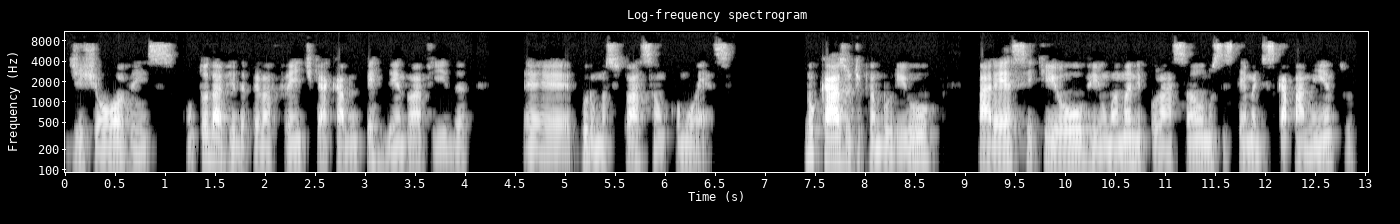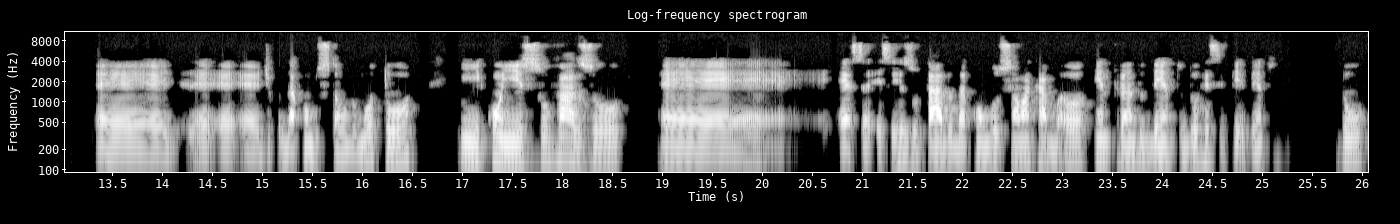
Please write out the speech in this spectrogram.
de jovens com toda a vida pela frente que acabam perdendo a vida é, por uma situação como essa. No caso de Camboriú, parece que houve uma manipulação no sistema de escapamento é, é, de, da combustão do motor e com isso vazou essa, esse resultado da combustão acabou entrando dentro do recipiente, dentro do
